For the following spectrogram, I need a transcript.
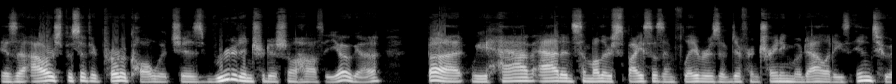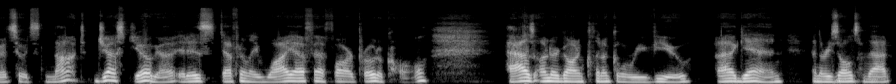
is that our specific protocol, which is rooted in traditional hatha yoga, but we have added some other spices and flavors of different training modalities into it. So it's not just yoga, it is definitely YFFR protocol, has undergone clinical review again, and the results of that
